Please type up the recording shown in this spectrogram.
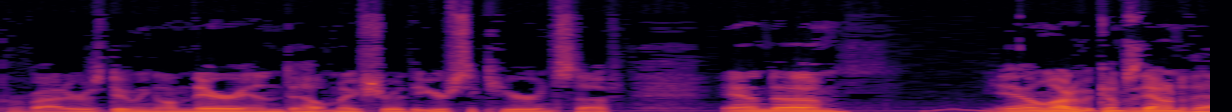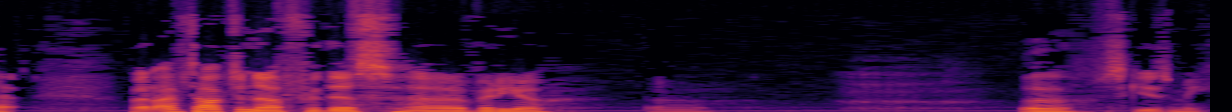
provider is doing on their end to help make sure that you're secure and stuff. And um, yeah, a lot of it comes down to that. But I've talked enough for this uh, video. oh, excuse me.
